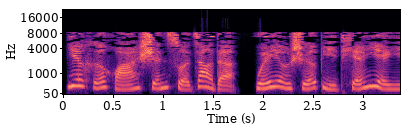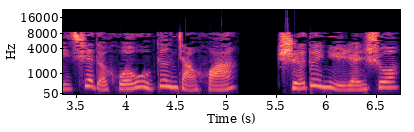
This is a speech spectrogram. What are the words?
耶和华神所造的，唯有蛇比田野一切的活物更狡猾。蛇对女人说：“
